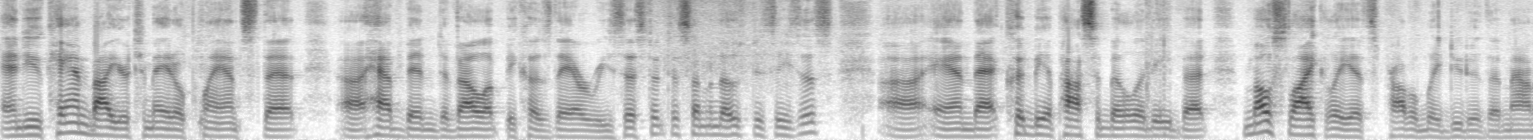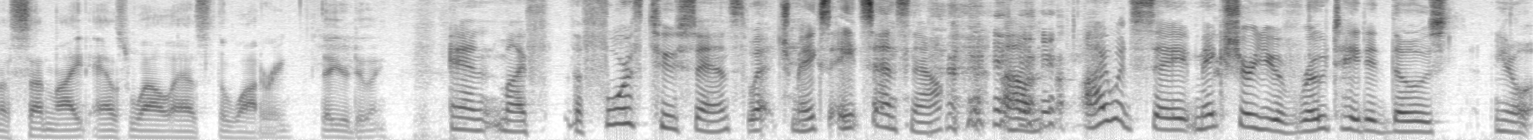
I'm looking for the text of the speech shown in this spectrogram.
And you can buy your tomato plants that uh, have been developed because they are resistant to some of those diseases. Uh, and that could be a possibility, but most likely it's probably due to the amount of sunlight as well as the watering that you're doing. And my f- the fourth two cents, which makes eight cents now, um, I would say make sure you have rotated those, you know,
